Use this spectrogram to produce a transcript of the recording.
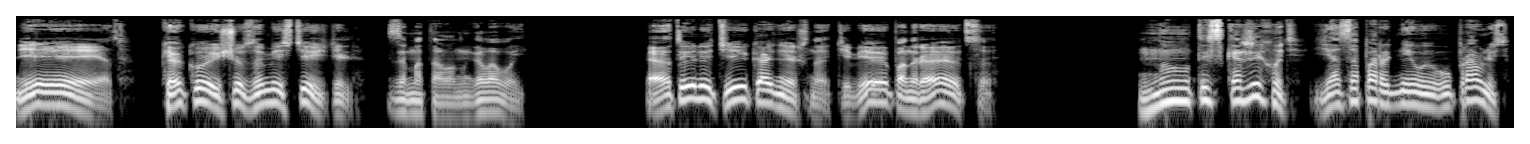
«Нет, какой еще заместитель?» — замотал он головой. А ты лети, конечно, тебе понравится». «Ну, ты скажи хоть, я за пару дней управлюсь.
